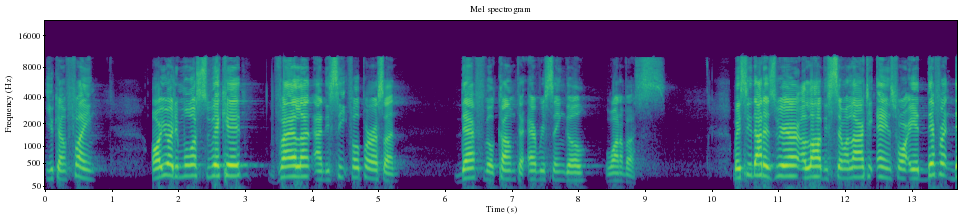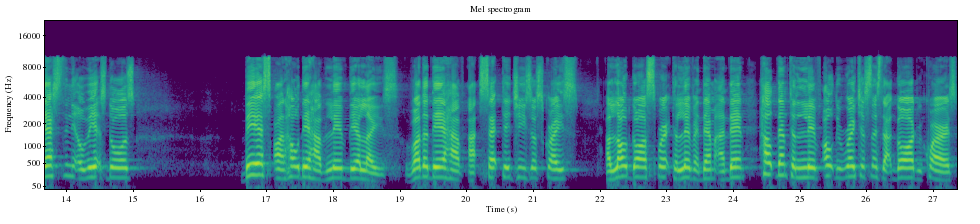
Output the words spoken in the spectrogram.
you can find, or you are the most wicked, violent, and deceitful person. Death will come to every single one of us. But you see, that is where a lot of the similarity ends, for a different destiny awaits those based on how they have lived their lives, whether they have accepted Jesus Christ, allowed God's Spirit to live in them, and then help them to live out the righteousness that God requires,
